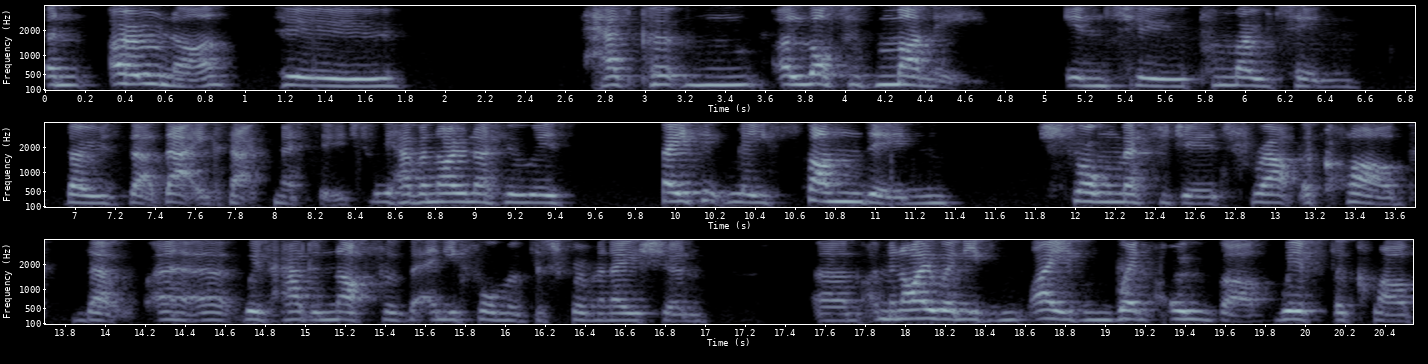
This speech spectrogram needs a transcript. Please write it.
an owner who has put a lot of money into promoting those that that exact message. We have an owner who is basically funding strong messages throughout the club that uh, we've had enough of any form of discrimination. Um, I mean, I went even I even went over with the club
